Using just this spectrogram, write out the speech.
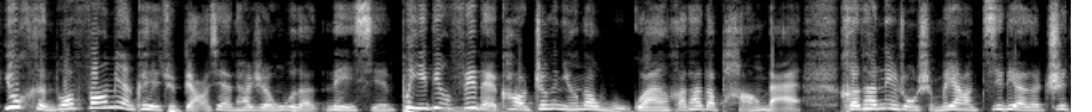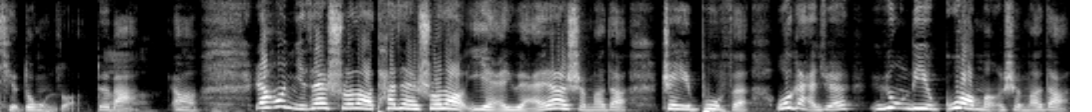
有很多方面可以去表现他人物的内心，不一定非得靠狰狞的五官和他的旁白和他那种什么样激烈的肢体动作，对吧？啊，然后你再说到他再说到演员呀什么的这一部分，我感觉用力过猛什么的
